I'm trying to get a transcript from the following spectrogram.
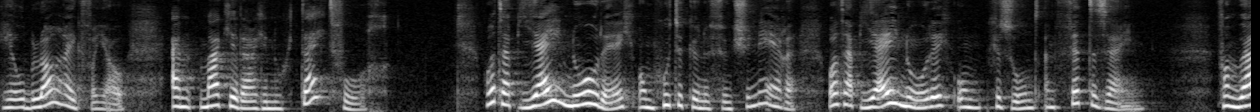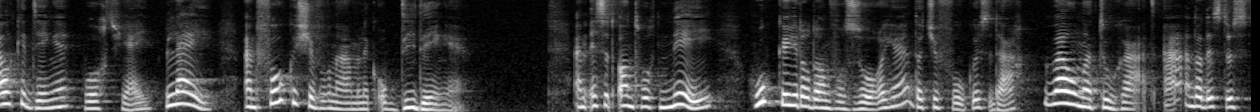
heel belangrijk voor jou? En maak je daar genoeg tijd voor? Wat heb jij nodig om goed te kunnen functioneren? Wat heb jij nodig om gezond en fit te zijn? Van welke dingen word jij blij? En focus je voornamelijk op die dingen. En is het antwoord nee, hoe kun je er dan voor zorgen dat je focus daar wel naartoe gaat? En dat is dus,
